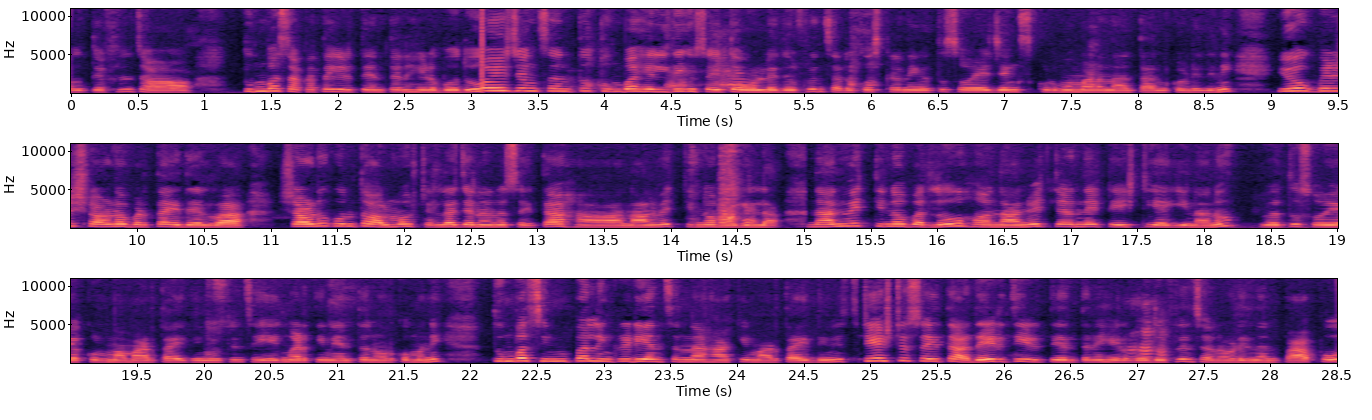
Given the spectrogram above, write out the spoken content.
ಆಗುತ್ತೆ ಫ್ರೆಂಡ್ಸ್ ತುಂಬ ಸಖತ್ತಾಗಿರುತ್ತೆ ಅಂತಲೇ ಹೇಳ್ಬೋದು. ಸೋಯಾ ಜಂಕ್ಸ್ ಅಂತೂ ತುಂಬ ಹೆಲ್ದಿಗೂ ಸಹಿತ ಒಳ್ಳೆಯದು ಫ್ರೆಂಡ್ಸ್ ಅದಕ್ಕೋಸ್ಕರನೇ ಇವತ್ತು ಸೋಯಾ ಜಂಕ್ಸ್ ಕುಡುಮ ಮಾಡೋಣ ಅಂತ ಅಂದ್ಕೊಂಡಿದ್ದೀನಿ ಇವಾಗ ಬೇರೆ ಶ್ರಾವಣ ಬರ್ತಾ ಇದೆ ಅಲ್ವಾ? ಶ್ರಾವಣಕ್ಕಂತೂ ಆಲ್ಮೋಸ್ಟ್ ಎಲ್ಲ ಜನನೂ ಸಹಿತ ನಾನ್ ವೆಜ್ ತಿನ್ನೋ ಹಾಗಿಲ್ಲ. ನಾನ್ ವೆಜ್ ತಿನ್ನೋ ಬದಲು ನಾನ್ ವೆಜ್ ಥರನೇ ಟೇಸ್ಟಿಯಾಗಿ ನಾನು ಇವತ್ತು ಸೋಯಾ ಕುರ್ಮ ಮಾಡ್ತಾ ಇದ್ದೀನಿ. ಫ್ರೆಂಡ್ಸ್ ಹೇಗೆ ಮಾಡ್ತೀನಿ ಅಂತ ನೋಡ್ಕೊಂಬನ್ನಿ ತುಂಬ ಸಿಂಪಲ್ ಇಂಗ್ರೀಡಿಯೆಂಟ್ಸನ್ನು ಹಾಕಿ ಮಾಡ್ತಾ ಇದ್ದೀನಿ. ಟೇಸ್ಟ್ ಸಹಿತ ಅದೇ ರೀತಿ ಇರುತ್ತೆ ಅಂತಲೇ ಹೇಳ್ಬೋದು. ಫ್ರೆಂಡ್ಸ್ ನೋಡಿ ನನ್ನ ಪಾಪು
